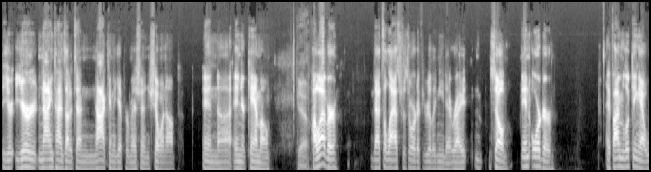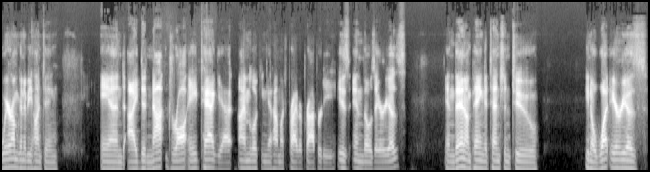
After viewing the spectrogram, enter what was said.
you're you're nine times out of ten not going to get permission showing up in uh, in your camo. Yeah. However, that's a last resort if you really need it, right? So in order, if I'm looking at where I'm going to be hunting, and I did not draw a tag yet, I'm looking at how much private property is in those areas, and then I'm paying attention to you know, what areas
